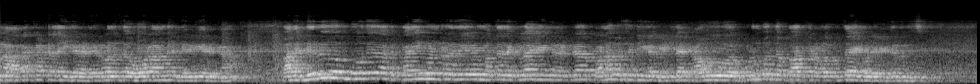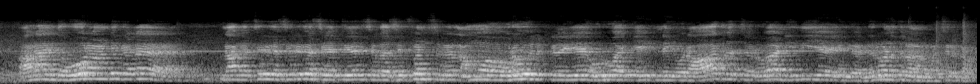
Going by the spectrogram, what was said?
அந்த அறக்கட்டளைங்கிற நிறுவனத்தை ஓராண்டு நிறுவியிருக்கேன். அதை நிறுவும் போது அது பதிவு பண்ணுறது மற்றதுக்கெல்லாம் எங்கள்கிட்ட பண வசதிகள் இல்லை. அவங்க குடும்பத்தை பார்க்குற அளவுக்கு தான் எங்களுடைய இருந்துச்சு. ஆனால் இந்த ஓராண்டுகளை நாங்கள் சிறுக சிறுக சேர்த்து சில சிப்பன்ஸுகள் நம்ம உறவுகளுக்கிடையே உருவாக்கி இன்றைக்கி ஒரு ஆறு லட்சம் ரூபாய் நிதியை எங்கள் நிறுவனத்தில் நாங்கள் வச்சுருக்கோம்.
